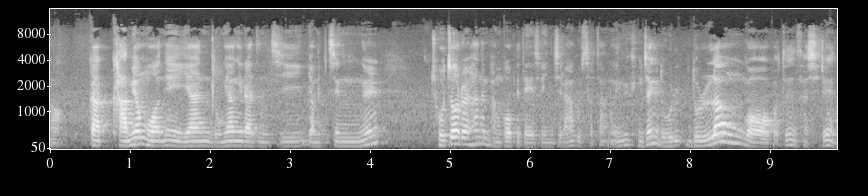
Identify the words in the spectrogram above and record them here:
어, 그러니까 감염원에 의한 농양이라든지 염증을 조절을 하는 방법에 대해서 인지를 하고 있었다는 거. 이게 굉장히 놀, 놀라운 거거든, 사실은.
